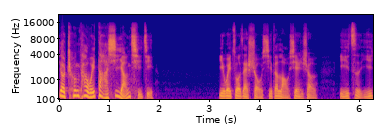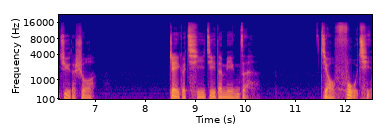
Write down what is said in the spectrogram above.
要称它为“大西洋奇迹”。一位坐在首席的老先生，一字一句地说。这个奇迹的名字叫父亲。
